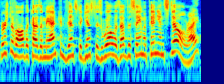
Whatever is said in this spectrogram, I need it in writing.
First of all, because a man convinced against his will is of the same opinion still, right?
